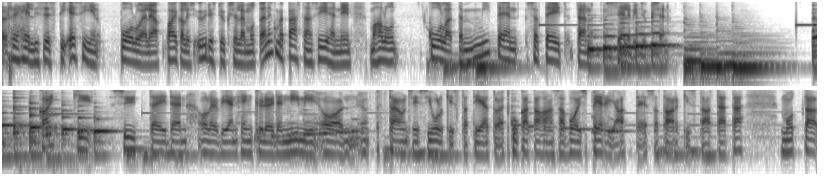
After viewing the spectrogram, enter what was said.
rehellisesti esiin puolueelle ja paikallisyhdistykselle, mutta ennen kuin me päästään siihen, niin mä haluan kuulla, että miten sä teit tämän selvityksen? Kaikki syytteiden olevien henkilöiden nimi on, tämä on siis julkista tietoa, että kuka tahansa voisi periaatteessa tarkistaa tätä. Mutta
